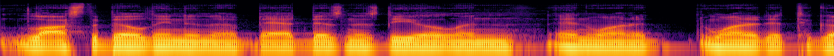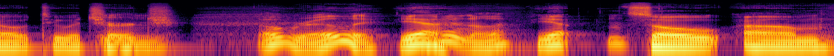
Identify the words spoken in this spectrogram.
lost the building in a bad business deal and and wanted wanted it to go to a church. oh really? Yeah. I didn't know that. Yep. Hmm. So um,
